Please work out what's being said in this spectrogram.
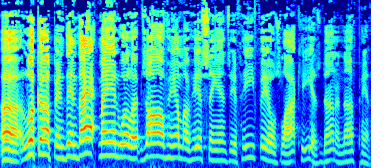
uh, look up and then that man will absolve him of his sins if he feels like he has done enough penance.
